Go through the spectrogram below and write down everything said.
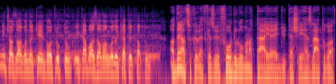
Nincs azzal gond, hogy két gólt rúgtunk, inkább azzal van gond, hogy kettőt kaptunk. A Deac a következő fordulóban a tája együtteséhez látogat.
